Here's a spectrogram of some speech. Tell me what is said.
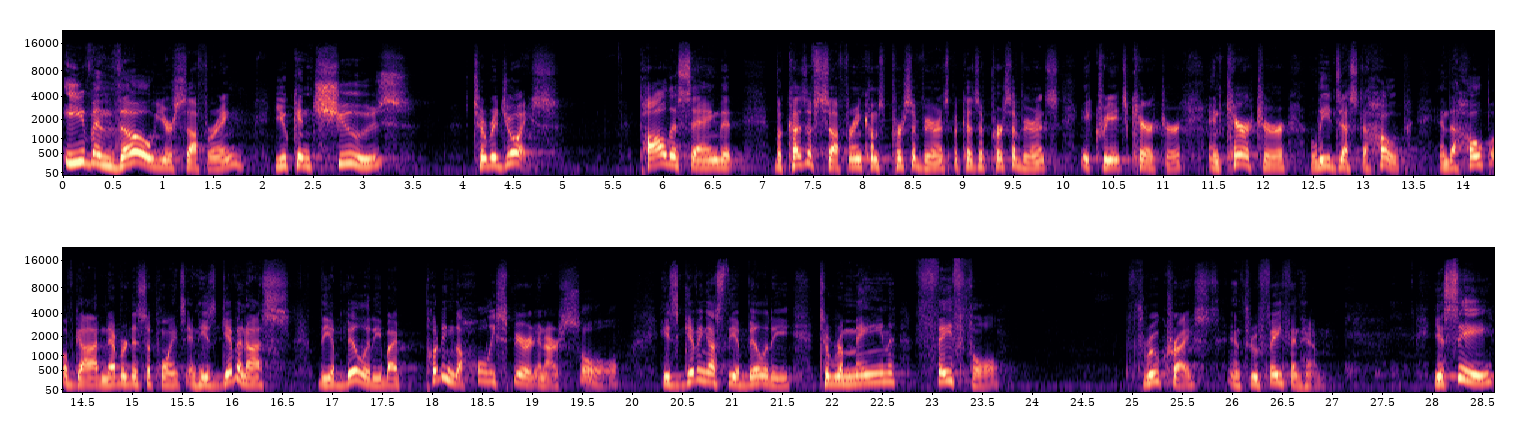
even though you're suffering, you can choose to rejoice. Paul is saying that because of suffering comes perseverance. Because of perseverance, it creates character. And character leads us to hope. And the hope of God never disappoints. And He's given us the ability, by putting the Holy Spirit in our soul, He's giving us the ability to remain faithful through Christ and through faith in Him. You see,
